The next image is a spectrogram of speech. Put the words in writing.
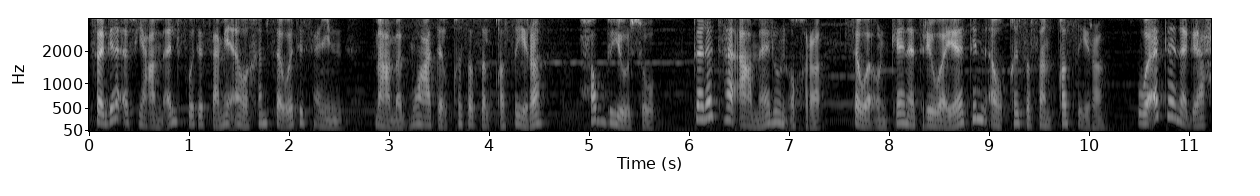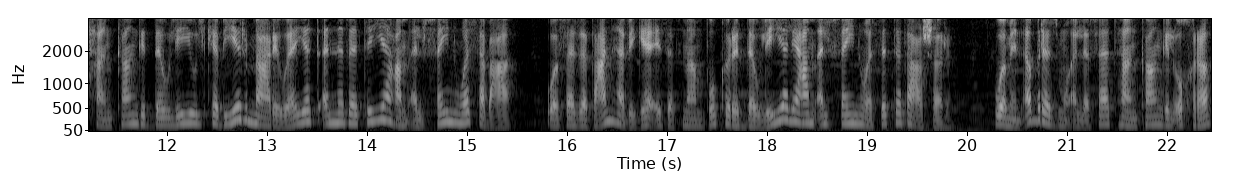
فجاء في عام 1995 مع مجموعة القصص القصيرة حب يوسو تلتها أعمال أخرى سواء كانت روايات أو قصصا قصيرة. وأتى نجاح هانغ كانغ الدولي الكبير مع رواية النباتية عام 2007 وفازت عنها بجائزة مان بوكر الدولية لعام 2016 ومن أبرز مؤلفات هانغ كانغ الأخرى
